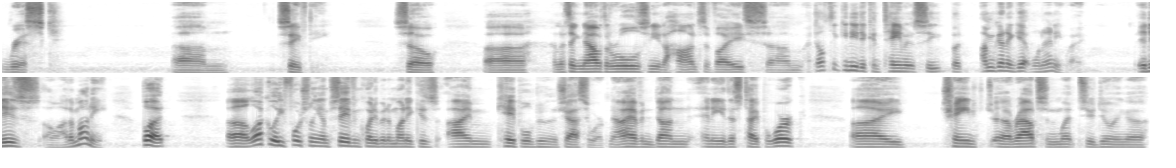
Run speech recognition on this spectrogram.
risk um, safety. So, uh, and I think now with the rules, you need a Hans device. Um, I don't think you need a containment seat, but I'm going to get one anyway. It is a lot of money, but uh, luckily, fortunately, I'm saving quite a bit of money because I'm capable of doing the chassis work. Now, I haven't done any of this type of work. I changed uh, routes and went to doing a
